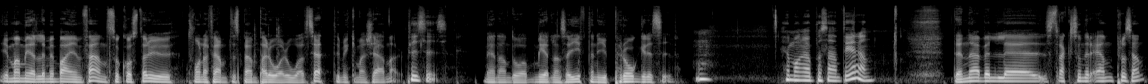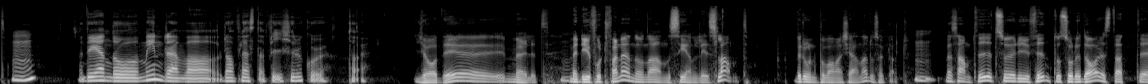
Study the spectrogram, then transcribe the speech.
Är man medlem i Bayern Fan så kostar det ju 250 spänn per år oavsett hur mycket man tjänar. precis. Medan då medlemsavgiften är ju progressiv. Hur många procent är den? Den är väl eh, strax under 1 procent. Mm. Det är ändå mindre än vad de flesta frikyrkor tar. Ja, det är möjligt. Mm. Men det är ju fortfarande ändå en ansenlig slant. Beroende på vad man tjänar då såklart. Mm. Men samtidigt så är det ju fint och solidariskt att eh,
